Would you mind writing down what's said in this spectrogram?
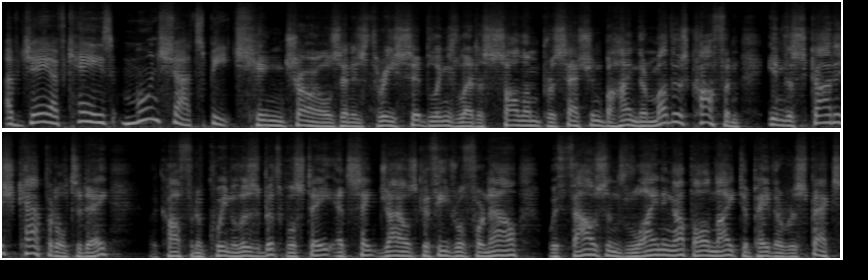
of JFK's moonshot speech. King Charles and his three siblings led a solemn procession behind their mother's coffin in the Scottish capital today. The coffin of Queen Elizabeth will stay at St. Giles Cathedral for now, with thousands lining up all night to pay their respects.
